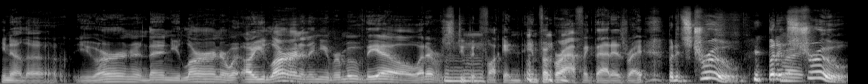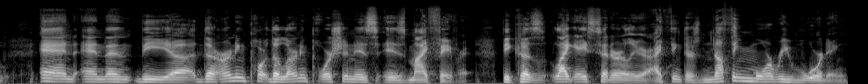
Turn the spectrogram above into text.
you know, the you earn and then you learn, or, or you learn and then you remove the L, whatever mm-hmm. stupid fucking infographic that is, right? But it's true. But it's Right. true and and then the uh, the earning por- the learning portion is is my favorite because like Ace said earlier, I think there's nothing more rewarding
